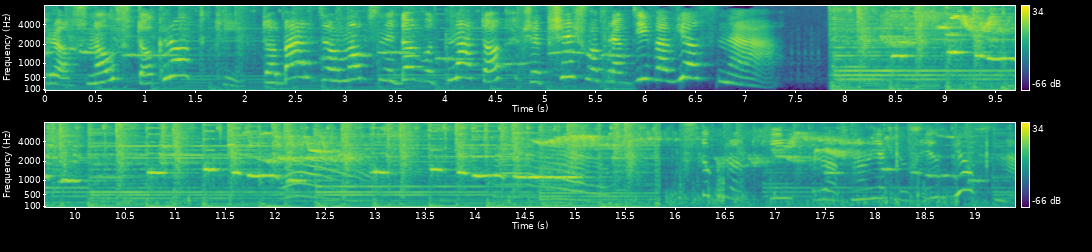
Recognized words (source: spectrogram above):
rosną stokrotki. To bardzo mocny dowód na to, że przyszła prawdziwa wiosna. Stokrotki rosną jak już jest wiosna.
